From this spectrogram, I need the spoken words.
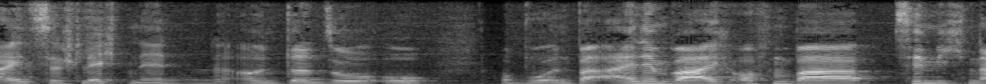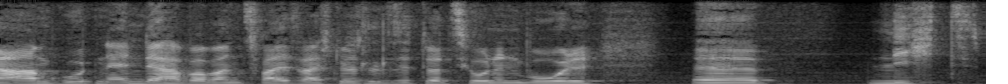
Eins der schlechten Enden und dann so, oh, obwohl, und bei einem war ich offenbar ziemlich nah am guten Ende, habe aber in zwei, drei Schlüsselsituationen wohl äh, nicht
